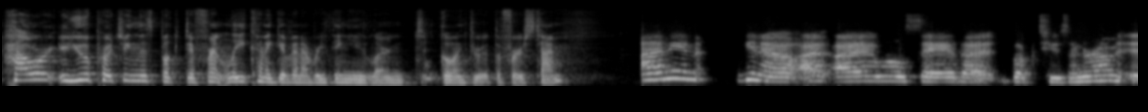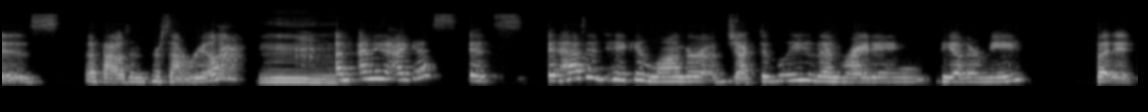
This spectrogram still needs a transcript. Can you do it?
How are, are you approaching this book differently, kind of given everything you learned going through it the first time? I mean, you know, I, I will say that book two syndrome is a thousand percent real. Mm. I, I mean, I guess it's it hasn't taken longer objectively than writing the other me, but it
